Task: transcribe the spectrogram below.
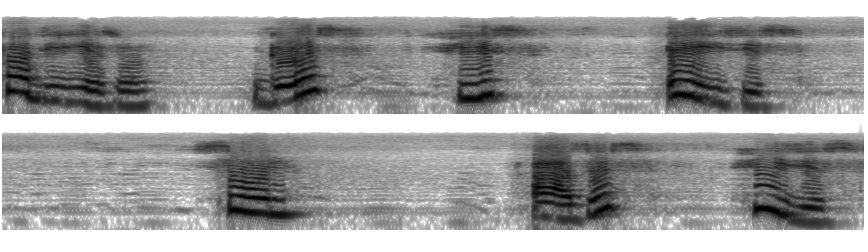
фа диезу, гэс, фис, эйзис, соль, азес, физис,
